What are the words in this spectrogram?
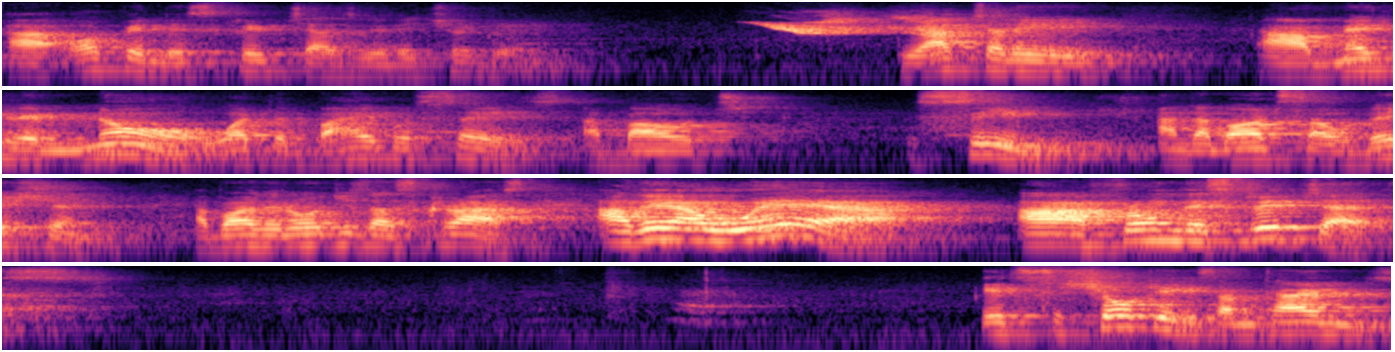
uh, open the scriptures with the children? You actually uh, make them know what the Bible says about sin and about salvation, about the Lord Jesus Christ? Are they aware uh, from the scriptures? It's shocking sometimes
